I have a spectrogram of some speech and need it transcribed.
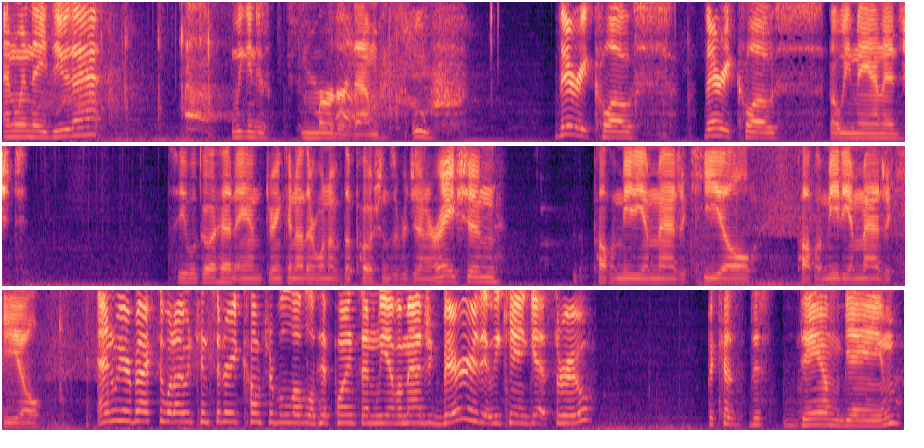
And when they do that, we can just murder them. Oof. Very close. Very close, but we managed. see, we'll go ahead and drink another one of the potions of regeneration. Pop a medium magic heal. Pop a medium magic heal. And we are back to what I would consider a comfortable level of hit points, and we have a magic barrier that we can't get through. Because this damn game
